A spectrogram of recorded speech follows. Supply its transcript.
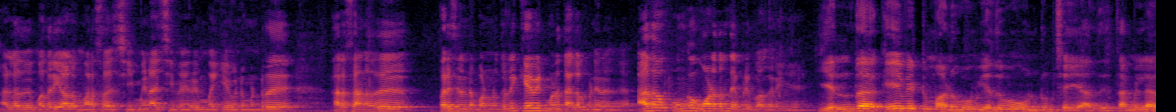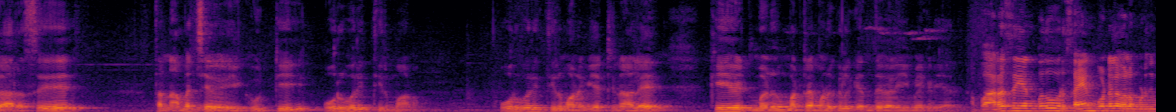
அல்லது மதுரை ஆளும் அரசாட்சி மீனாட்சி பெயரையும் வைக்க வேண்டும் என்று அரசானது பரிசீலனை பண்ணணும்னு சொல்லி கேவிட் மனு தாக்கல் பண்ணிடுறாங்க அதை உங்கள் கோணத்துலேருந்து எப்படி பார்க்குறீங்க எந்த கேவிட் மனுவும் எதுவும் ஒன்றும் செய்யாது. தமிழக அரசு தன் அமைச்சரவையை கூட்டி ஒரு வரி தீர்மானம் ஒரு வரி தீர்மானம் இயற்றினாலே கேவிட் மனு மற்ற மனுக்களுக்கு எந்த வேலையுமே கிடையாது. அப்ப அரசு என்பது ஒரு சைன் போட்டாலே வேலை முடிஞ்சு.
